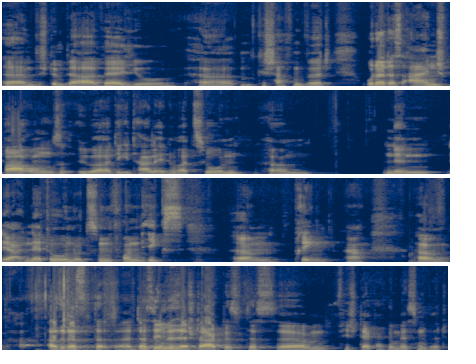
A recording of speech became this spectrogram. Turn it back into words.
äh, bestimmter Value äh, geschaffen wird oder dass Einsparungen über digitale Innovationen ähm, einen ja, Netto-Nutzen von X ähm, bringen. Ja. Ähm, also das, das, das sehen wir sehr stark, dass das ähm, viel stärker gemessen wird.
